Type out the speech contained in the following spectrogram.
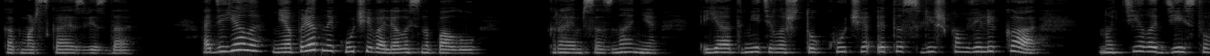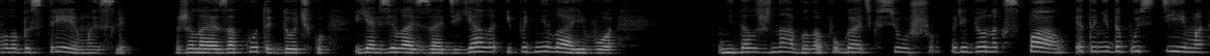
как морская звезда. Одеяло неопрятной кучей валялось на полу. Краем сознания я отметила, что куча эта слишком велика, но тело действовало быстрее мысли. Желая закутать дочку, я взялась за одеяло и подняла его. Не должна была пугать Ксюшу. Ребенок спал. Это недопустимо.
